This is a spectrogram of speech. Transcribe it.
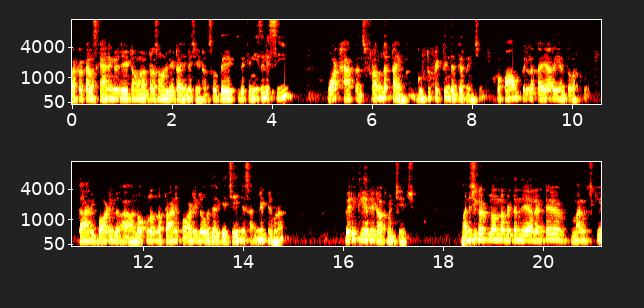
రకరకాల స్కానింగ్‌లు చేయటం, అల్ట్రాసౌండ్‌లు చేయటం అవన్నీ చేయటం. So, they they can easily see what happens from the time గుడ్డు పెట్టిన దగ్గర నుంచి ఒక పాము పిల్ల తయారయ్యేంత వరకు దాని బాడీలో ఆ లోపల ఉన్న ప్రాణి బాడీలో జరిగే చేంజెస్ అన్నిటిని కూడా వెరీ క్లియర్‌లీ డాక్యుమెంట్ చేయొచ్చు. మనిషి కడుపులో ఉన్న బిడ్డని చేయాలంటే మనిషికి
